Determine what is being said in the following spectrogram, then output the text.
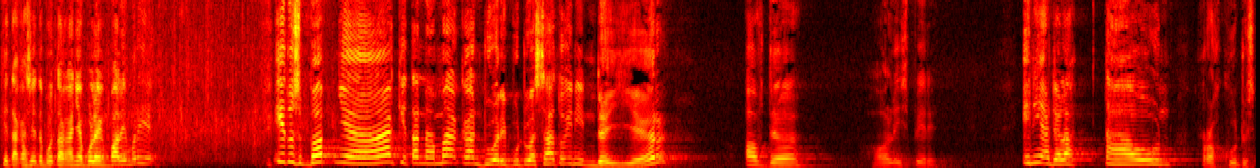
Kita kasih tepuk tangannya boleh yang paling meriah. Itu sebabnya kita namakan 2021 ini the year of the Holy Spirit. Ini adalah tahun Roh Kudus.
